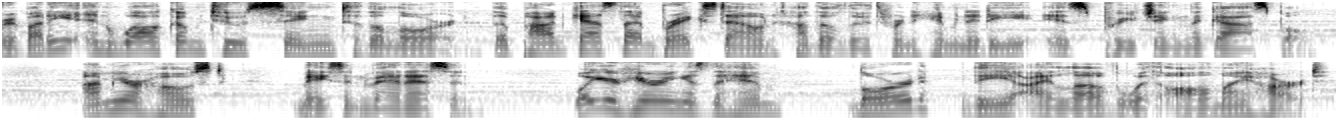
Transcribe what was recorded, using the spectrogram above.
Everybody, and welcome to Sing to the Lord, the podcast that breaks down how the Lutheran hymnody is preaching the gospel. I'm your host, Mason Van Essen. What you're hearing is the hymn, Lord, Thee I Love with All My Heart.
